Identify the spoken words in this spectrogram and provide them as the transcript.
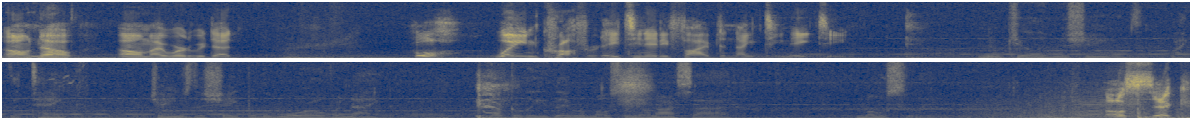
Oh no! Oh my word, we're dead. Oh, Wayne Crawford, 1885 to 1918. New killing machines, like the tank, changed the shape of the war overnight. Luckily, they were mostly on our side. Mostly. Oh, sick.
